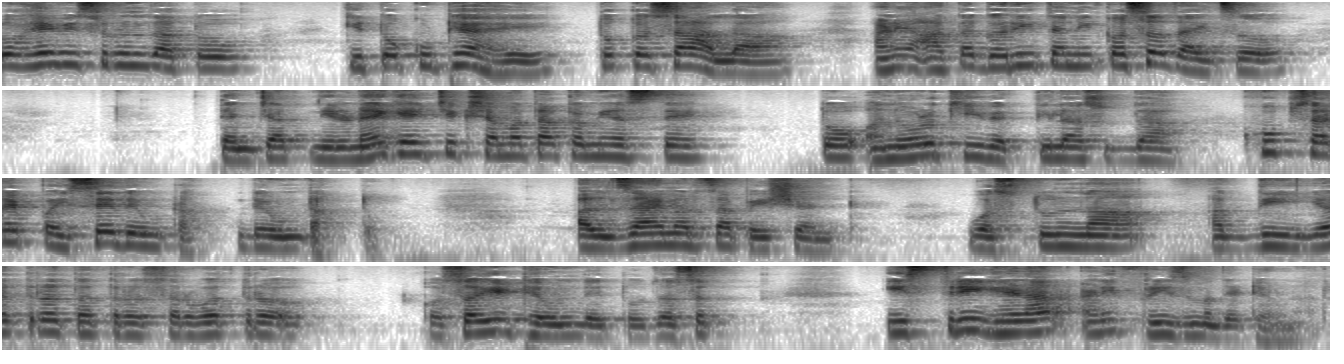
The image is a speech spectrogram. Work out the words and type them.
तो हे विसरून जातो की तो कुठे आहे तो कसा आला आणि आता घरी त्यांनी कसं जायचं? त्यांच्यात निर्णय घ्यायची क्षमता कमी असते. तो अनोळखी व्यक्तीला सुद्धा खूप सारे पैसे देऊ टाक देऊन टाकतो. अल्झायमरचा पेशंट वस्तूंना अगदी यत्र तत्र सर्वत्र कसंही ठेवून देतो जसं इस्त्री घेणार आणि फ्रीजमध्ये ठेवणार.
